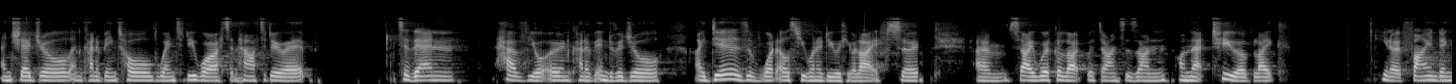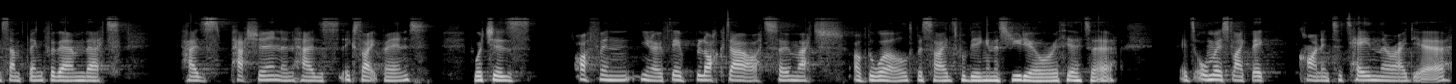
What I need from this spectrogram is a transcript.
and schedule and kind of being told when to do what and how to do it to then have your own kind of individual ideas of what else you want to do with your life. So, um, so I work a lot with dancers on on that too, of like, you know, finding something for them that has passion and has excitement, which is often, you know, if they've blocked out so much of the world besides for being in a studio or a theater, it's almost like they can't entertain their idea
